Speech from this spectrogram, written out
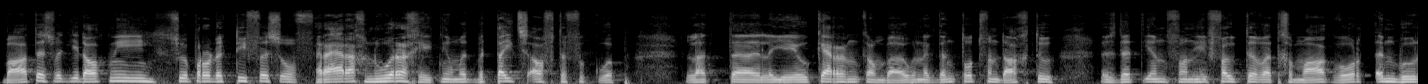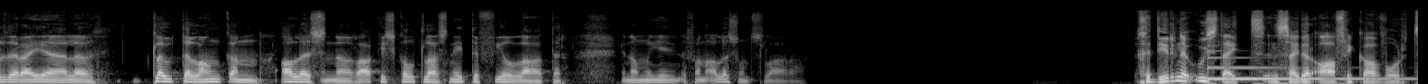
bates wat jy dalk nie so produktief is of regtig nodig het nie om dit betyds af te verkoop laat uh, hulle jou kern kan behou. En ek dink tot vandag toe is dit een van die foute wat gemaak word in boerderye. Hulle klou te lank aan alles en dan raak die skuldlas net te veel later. En dan moet jy van alles ontslaa raak. Gedurende oestyd in Suider-Afrika word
